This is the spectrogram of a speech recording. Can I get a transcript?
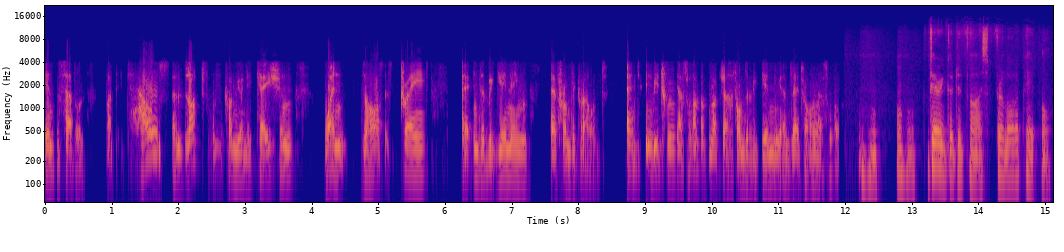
in the saddle but it helps a lot for the communication when the horse is trained uh, in the beginning uh, from the ground and in between as well, not just from the beginning and later on as well. Mm-hmm. Mm-hmm. Very good advice for a lot of people.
